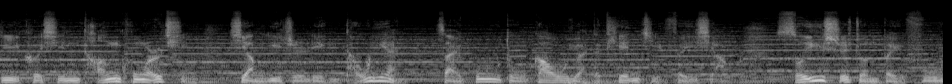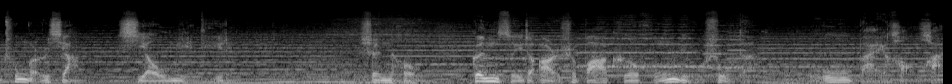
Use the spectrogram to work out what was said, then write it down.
一颗心腾空而起，像一只领头雁，在孤独高远的天际飞翔，随时准备俯冲而下，消灭敌人。身后，跟随着二十八棵红柳树的五百好汉。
